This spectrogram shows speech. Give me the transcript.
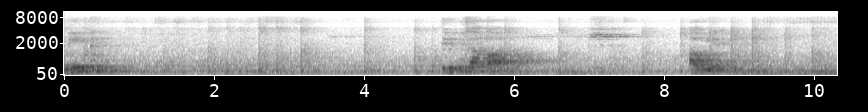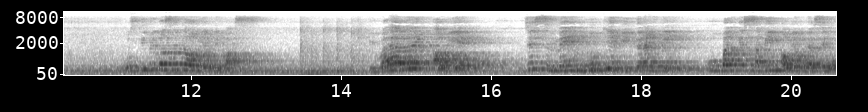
निम्न त्रिभुजाकार अवयव उसकी परिभाषा क्या होगी अपने पास कि वह अवयव जिसमें मुख्य मुख्य विकरण के ऊपर के सभी अवयव कैसे हो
